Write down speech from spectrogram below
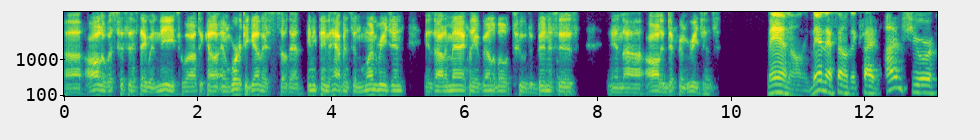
uh, all of assistance they would need throughout the Cal- and work together so that anything that happens in one region is automatically available to the businesses in uh, all the different regions. Man, Ollie, man, that sounds exciting. I'm sure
